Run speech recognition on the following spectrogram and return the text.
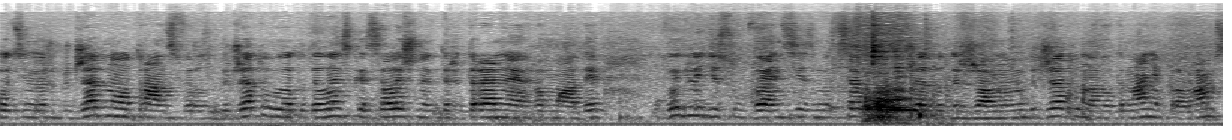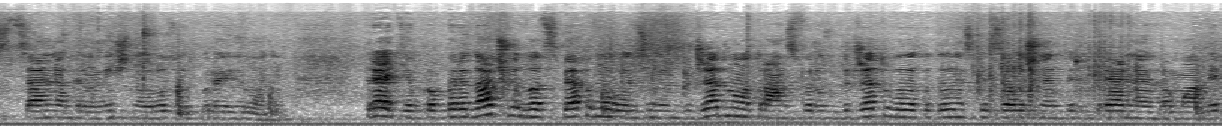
році міжбюджетного трансферу з бюджету Великодолинської селищної територіальної громади у вигляді субвенції з місцевого бюджету державному бюджету на виконання програм соціально-економічного розвитку регіонів. Третє, про передачу у 25 році міжбюджетного трансферу з бюджету Великодолинської селищної територіальної громади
